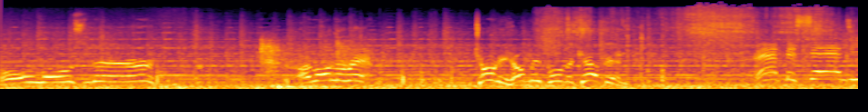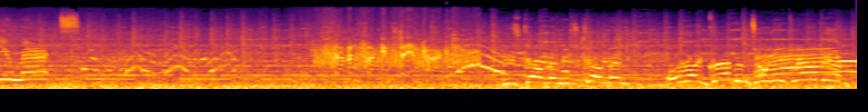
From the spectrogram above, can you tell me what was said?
Almost there. I'm on the ramp. Tony, help me pull the cap in. Right beside you, Max. Seven seconds to impact. He's coming, he's coming. All right, grab him, Tony, grab him.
